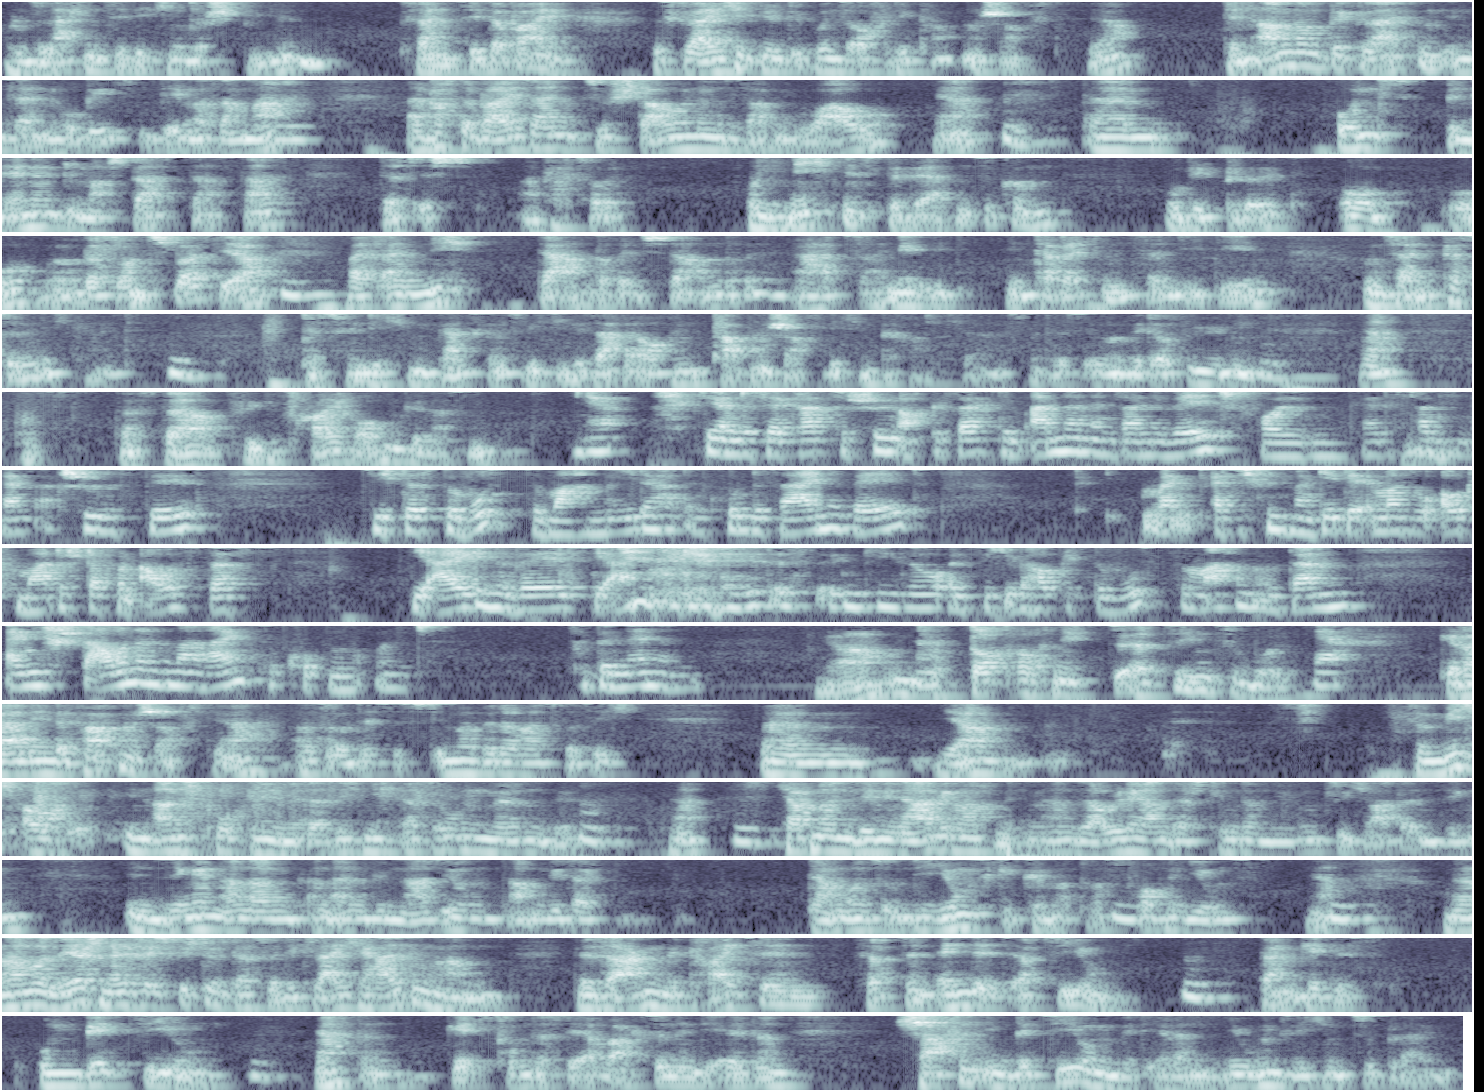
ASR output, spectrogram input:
und lassen Sie die Kinder spielen, seien Sie dabei. Das Gleiche gilt übrigens auch für die Partnerschaft. Ja? Den anderen begleiten in seinen Hobbys, in dem, was er macht, einfach dabei sein, zu staunen und zu sagen, wow, ja, mhm. ähm, und benennen, du machst das, das, das, das ist einfach toll. Und nicht ins Bewerten zu kommen, oh, wie blöd, oh, oh, oder sonst was, ja, mhm. weil es einem nicht der andere ist, der andere. Er hat seine Interessen, seine Ideen und seine Persönlichkeit. Mhm. Das finde ich eine ganz, ganz wichtige Sache, auch im partnerschaftlichen Bereich, ja, dass wir das immer wieder üben. Mhm. Ja dass, dass da viel Freiraum gelassen wird. Ja, Sie haben das ja gerade so schön auch gesagt, dem anderen in seine Welt folgen. Ja, das fand ich ein ganz arg schönes Bild, sich das bewusst zu machen. Jeder hat im Grunde seine Welt. Man, also ich finde, man geht ja immer so automatisch davon aus, dass die eigene Welt die einzige Welt ist irgendwie so und sich überhaupt das bewusst zu machen und dann eigentlich staunend mal reinzugucken und zu benennen. Ja, und ja. dort auch nicht zu erziehen zu wollen. Ja gerade in der Partnerschaft. Ja, also das ist immer wieder was, was ich ähm, ja für mich auch in Anspruch nehme, dass ich nicht erzogen werden will. Hm. Ja. Ich habe mal ein Seminar gemacht mit dem Herrn Saulehan, der ist Kinder- und Jugendpsychiater in Singen, in Singen an einem, an einem Gymnasium. Da haben gesagt, da haben wir uns um die Jungs gekümmert. Was mhm. brauchen die Jungs? Ja. Mhm. Und dann haben wir sehr schnell festgestellt, dass wir die gleiche Haltung haben. Wir sagen, mit 13, 14 endet Erziehung. Mhm. Dann geht es um Beziehung. Hm. Ja, dann geht es darum, dass die Erwachsenen, die Eltern schaffen, in Beziehung mit ihren Jugendlichen zu bleiben.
